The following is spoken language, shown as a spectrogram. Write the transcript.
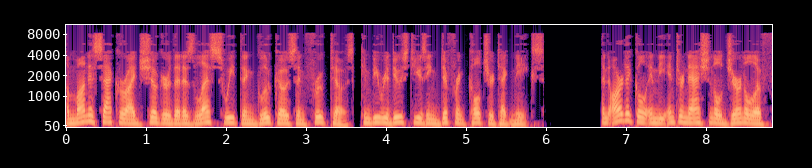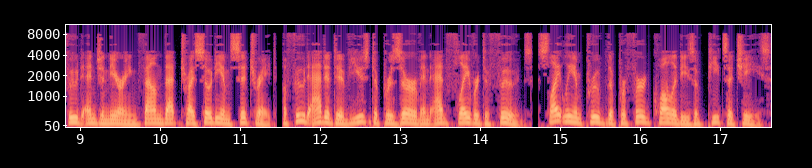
a monosaccharide sugar that is less sweet than glucose and fructose, can be reduced using different culture techniques. An article in the International Journal of Food Engineering found that trisodium citrate, a food additive used to preserve and add flavor to foods, slightly improved the preferred qualities of pizza cheese.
